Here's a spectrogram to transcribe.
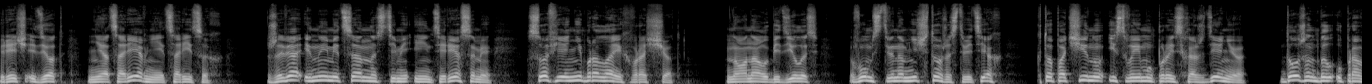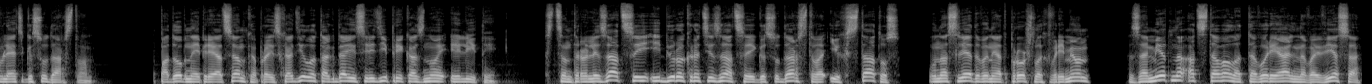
Речь идет не о царевне и царицах. Живя иными ценностями и интересами, Софья не брала их в расчет. Но она убедилась в умственном ничтожестве тех, кто по чину и своему происхождению должен был управлять государством. Подобная переоценка происходила тогда и среди приказной элиты – с централизацией и бюрократизацией государства их статус, унаследованный от прошлых времен, заметно отставал от того реального веса,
